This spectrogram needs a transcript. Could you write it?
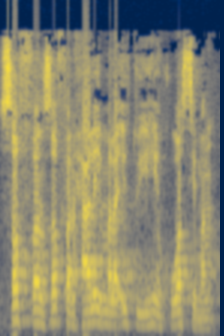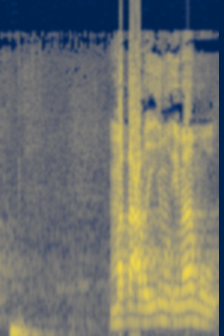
Safan safan xaalay malaa'igtu yihiin kuwa siman. Ma dhacday inuu imaamu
